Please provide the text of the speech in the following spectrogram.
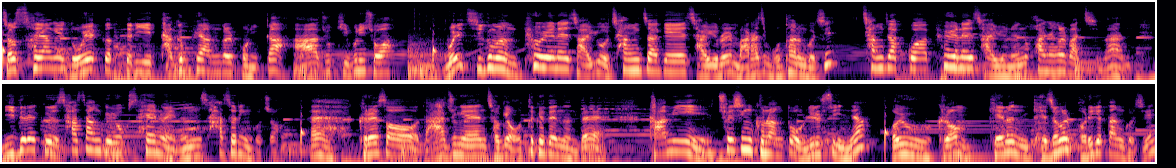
저 서양의 노예 것들이 다급해하는 걸 보니까 아주 기분이 좋아. 왜 지금은 표현의 자유, 창작의 자유를 말하지 못하는 거지? 창작과 표현의 자유는 환영을 받지만 니들의 그 사상교육 세뇌는 사절인 거죠. 에휴, 그래서 나중엔 저게 어떻게 됐는데 감히 최신 근황 또 올릴 수 있냐? 어휴, 그럼 걔는 계정을 버리겠다는 거지.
